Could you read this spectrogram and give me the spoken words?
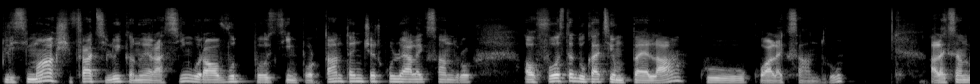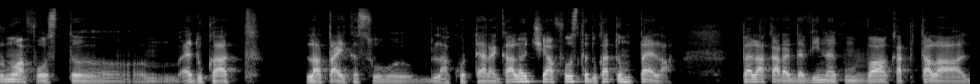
Lisimach și frații lui, că nu era singur, au avut poziții importante în cercul lui Alexandru, au fost educați în Pela cu, cu Alexandru. Alexandru nu a fost uh, educat la taicăsu la curtea regală, ci a fost educat în Pela. Pela care devine cumva capitala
